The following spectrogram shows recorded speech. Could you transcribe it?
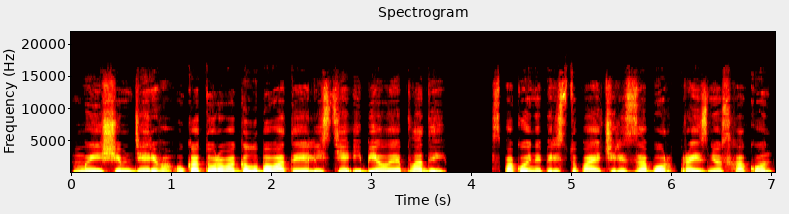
Мы ищем дерево, у которого голубоватые листья и белые плоды. Спокойно переступая через забор, произнес Хакон,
